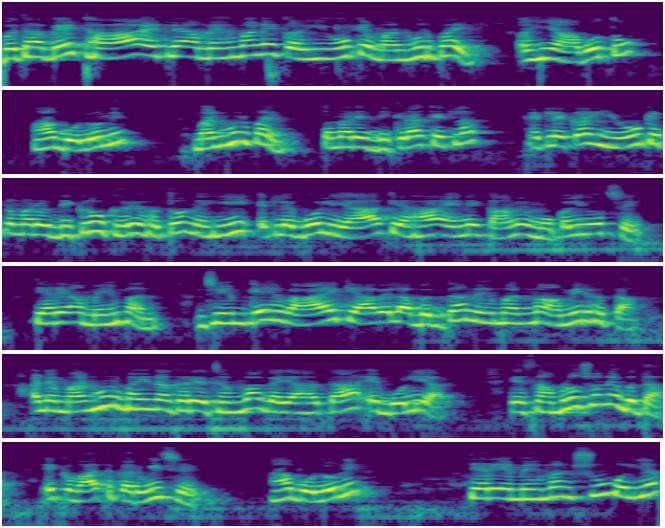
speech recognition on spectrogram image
બધા બેઠા? એટલે આ મહેમાને કહ્યું કે, માનહુરભાઈ અહીં આવો તો. હા, બોલો ને. માનહુરભાઈ, તમારે દીકરા કેટલા? એટલે કહ્યું કે તમારો દીકરો ઘરે હતો નહીં, એટલે બોલ્યા કે હા, એને કામે મોકલ્યો છે. ત્યારે આ મહેમાન, જેમ કહેવાય કે આવેલા બધા મહેમાનમાં અમીર હતા અને માનહુરભાઈના ઘરે જમવા ગયા હતા, એ બોલ્યા કે સાંભળો છો ને બધા, એક વાત કરવી છે. હા, બોલો ને. ત્યારે એ મહેમાન શું બોલ્યા?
